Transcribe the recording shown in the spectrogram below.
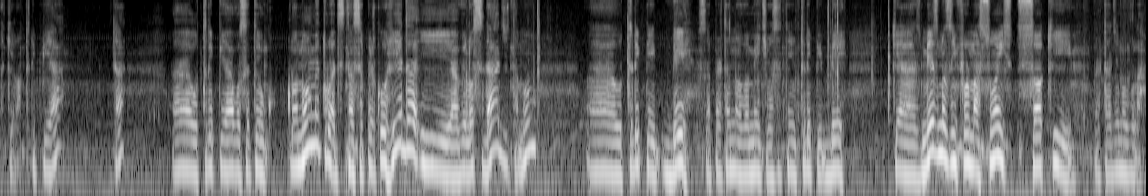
aqui, ó, trip A, tá? Ah, o trip A você tem o cronômetro, a distância percorrida e a velocidade, tá bom? Ah, o trip B, você apertando novamente, você tem o trip B, que é as mesmas informações, só que apertar de novo lá,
